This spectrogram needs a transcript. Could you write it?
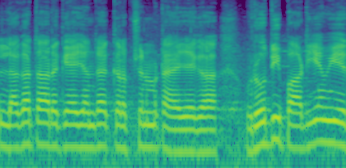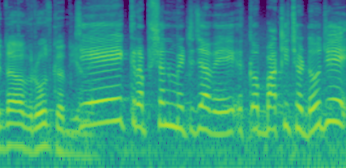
ਲਗਾਤਾਰ ਕਿਹਾ ਜਾਂਦਾ ਕਰਪਸ਼ਨ ਮਿਟਾਇਆ ਜਾਏਗਾ। ਵਿਰੋਧੀ ਪਾਰਟੀਆਂ ਵੀ ਇਹਦਾ ਵਿਰੋਧ ਕਰਦੀਆਂ ਜੇ ਕਰਪਸ਼ਨ ਮਿਟ ਜਾਵੇ ਬਾਕੀ ਛੱਡੋ ਜੇ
